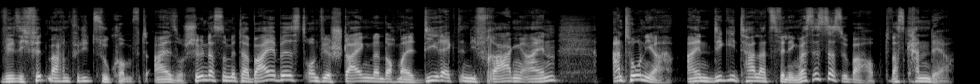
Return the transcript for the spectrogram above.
will sich fit machen für die Zukunft. Also schön, dass du mit dabei bist und wir steigen dann doch mal direkt in die Fragen ein. Antonia, ein digitaler Zwilling, was ist das überhaupt? Was kann der?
